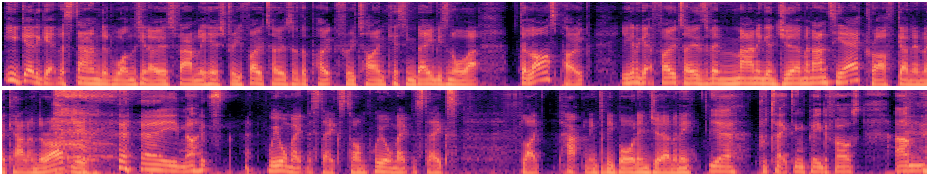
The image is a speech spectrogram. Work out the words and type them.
you go to get the standard ones, you know, his family history, photos of the Pope through time, kissing babies and all that. The last Pope, you're going to get photos of him manning a German anti aircraft gun in the calendar, aren't you? Hey, nice. we all make mistakes, Tom. We all make mistakes. Like happening to be born in Germany. Yeah, protecting paedophiles. Um,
